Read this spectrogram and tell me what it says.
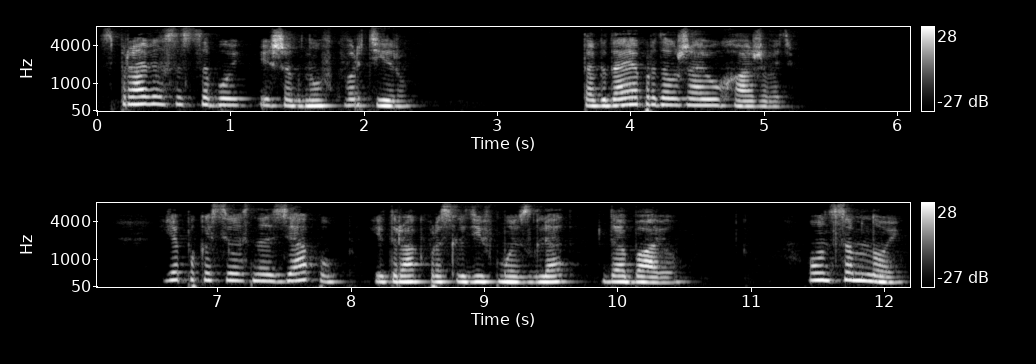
справился с собой и шагнул в квартиру. Тогда я продолжаю ухаживать. Я покосилась на Зяпу, и Драк, проследив мой взгляд, добавил. «Он со мной.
